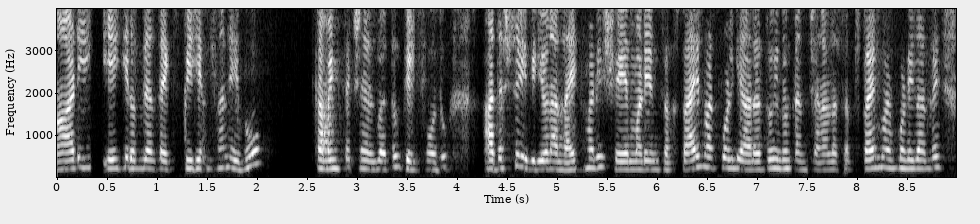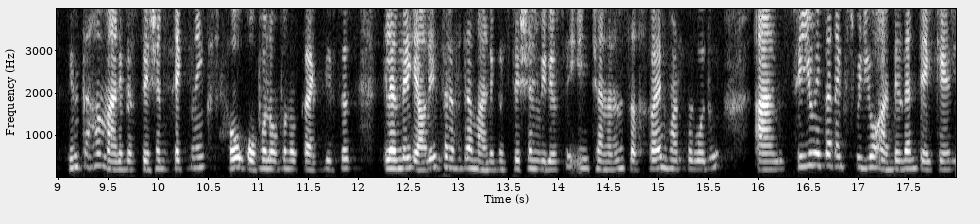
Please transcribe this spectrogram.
ಮಾಡಿ ಹೇಗಿರುತ್ತೆ ಅಂತ ಎಕ್ಸ್ಪೀರಿಯನ್ಸ್ನ ನೀವು ಕಮೆಂಟ್ ಸೆಕ್ಷನ್ ಅಲ್ಲಿ ಬಂದು ತಿಳಿಸಬಹುದು ಆದಷ್ಟು ಈ ವಿಡಿಯೋನ ಲೈಕ್ ಮಾಡಿ ಶೇರ್ ಮಾಡಿ ಸಬ್ಸ್ಕ್ರೈಬ್ ಮಾಡ್ಕೊಳ್ಳಿ. ಯಾರಾದ್ರೂ ಇನ್ನು ನನ್ನ ಚಾನಲ್ ಸಬ್ಸ್ಕ್ರೈಬ್ ಮಾಡ್ಕೊಂಡಿಲ್ಲ ಅಂದ್ರೆ ಇಂತಹ ಮ್ಯಾನಿಫೆಸ್ಟೇಷನ್ ಟೆಕ್ನಿಕ್ಸ್ ಹೌ ಓಪನ್ ಓಪನ್ ಪ್ರಾಕ್ಟೀಸಸ್ ಇಲ್ಲಾಂದ್ರೆ ಯಾವುದೇ ತರಹದ ಮ್ಯಾನಿಫೆಸ್ಟೇಷನ್ ವಿಡಿಯೋಸ್ ಈ ಚಾನಲ್ ಸಬ್ಸ್ಕ್ರೈಬ್ ಮಾಡ್ಕೋಬಹುದು and see you in the next video until then take care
